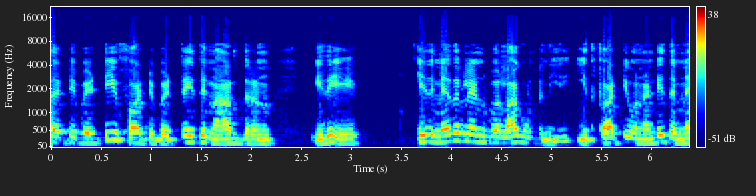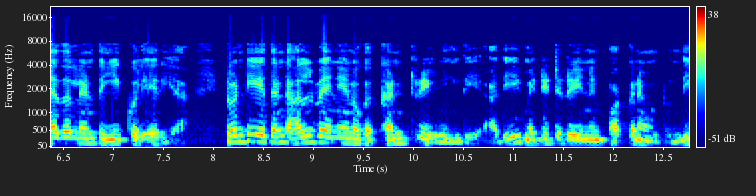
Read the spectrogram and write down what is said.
థర్టీ పెట్టి ఫార్టీ పెడితే ఇది నార్దర్న్ ఇది ఇది నెదర్లాండ్ లాగా ఉంటుంది. ఇది ఫార్టీ వన్ అంటే ఇది Netherland equal area twenty eighth అంటే అల్బేనియా అని ఒక కంట్రీ ఉంది. అది మెడిటరేనియన్ పక్కనే ఉంటుంది.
